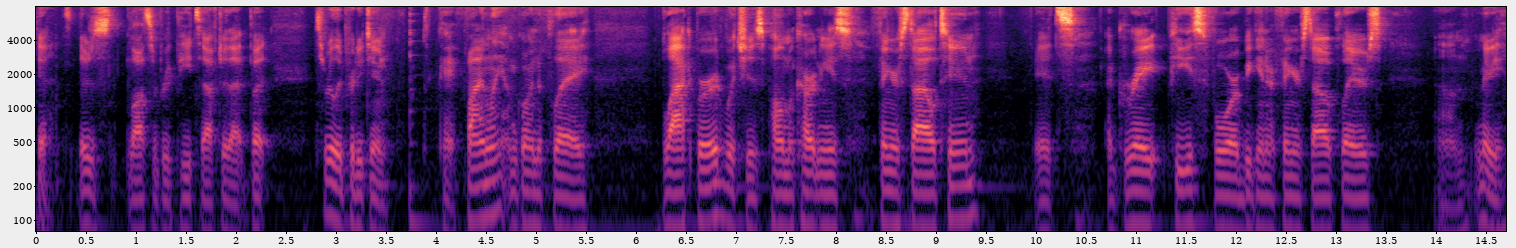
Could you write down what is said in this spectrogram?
Yeah, there's lots of repeats after that, but it's a really pretty tune. Okay, finally, I'm going to play Blackbird, which is Paul McCartney's fingerstyle tune. It's a great piece for beginner fingerstyle players, um, maybe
